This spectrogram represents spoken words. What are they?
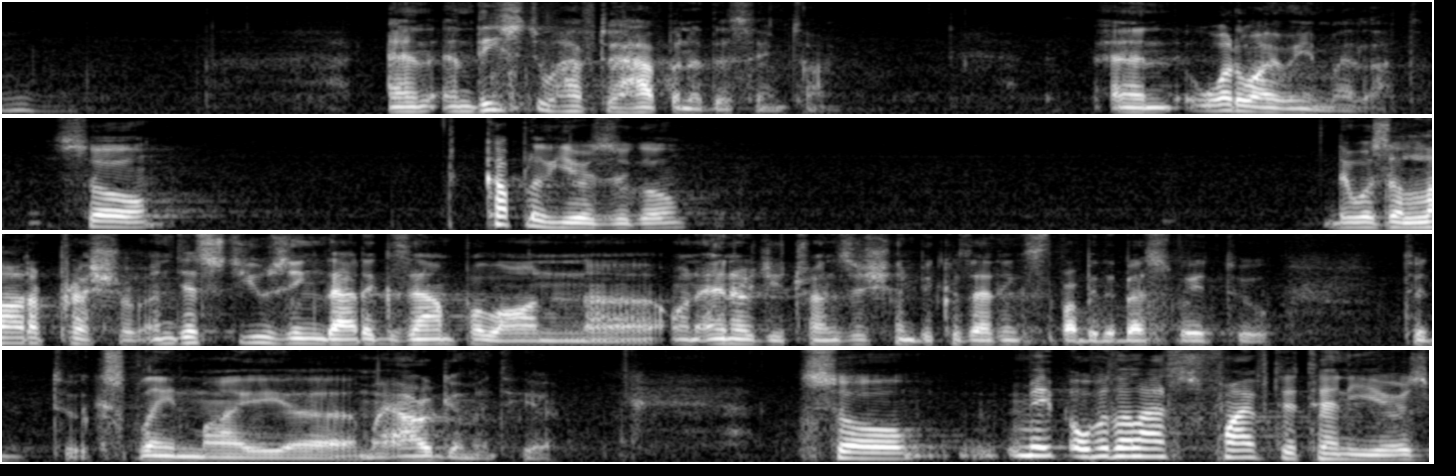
Mm. And, and these two have to happen at the same time. And what do I mean by that? So a couple of years ago, there was a lot of pressure, and just using that example on, uh, on energy transition, because I think it's probably the best way to, to, to explain my, uh, my argument here. So maybe over the last five to 10 years,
